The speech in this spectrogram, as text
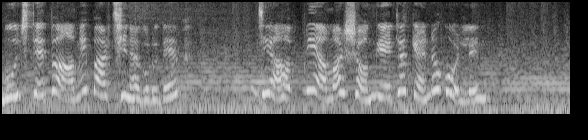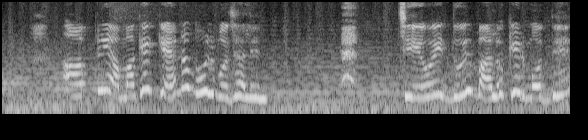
বুঝতে তো আমি পারছি না গুরুদেব। যে আপনি আমার সঙ্গে এটা কেন করলেন? আপনি আমাকে কেন ভুল বোঝালেন? যে ওই দুই বালকের মধ্যে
